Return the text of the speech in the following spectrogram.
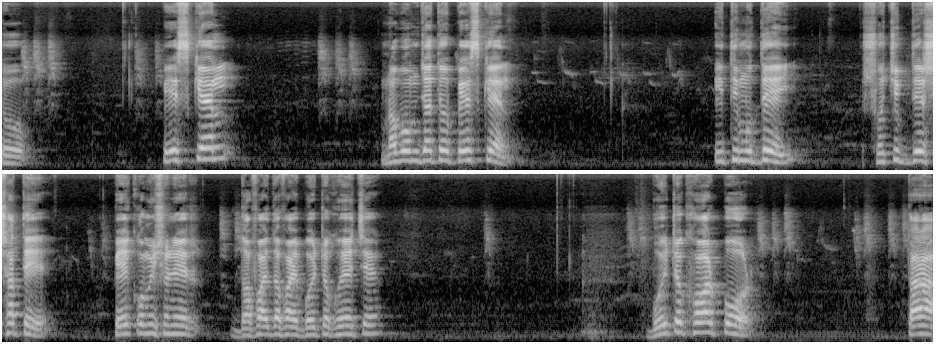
তো পে স্কেল নবম জাতীয় পে স্কেল ইতিমধ্যেই সচিবদের সাথে পে কমিশনের দফায় দফায় বৈঠক হয়েছে। বৈঠক হওয়ার পর তারা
